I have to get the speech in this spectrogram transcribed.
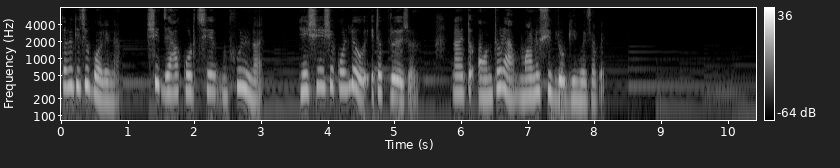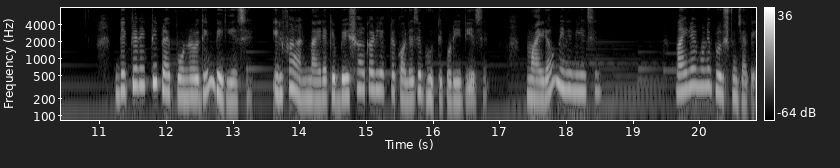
তবে কিছু বলে না। সে যা করছে ভুল নয়। হেসে হেসে করলেও এটা প্রয়োজন, নয়তো অন্তরা মানসিক রোগী হয়ে যাবে। দেখতে দেখতে প্রায় পনেরো দিন বেরিয়েছে। ইরফান মাইরাকে বেসরকারি একটা কলেজে ভর্তি করিয়ে দিয়েছে। মাইরাও মেনে নিয়েছে। মাইরার মনে প্রশ্ন জাগে,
